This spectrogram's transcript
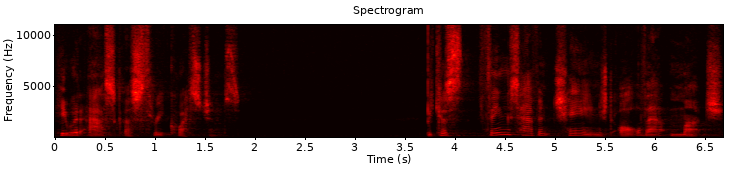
he would ask us three questions. Because things haven't changed all that much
